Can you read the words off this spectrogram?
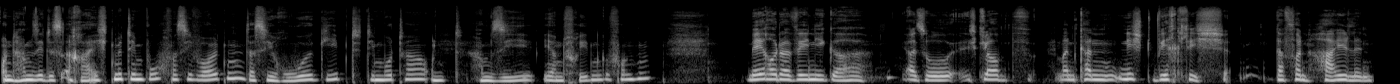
Und haben Sie das erreicht mit dem Buch, was Sie wollten, dass sie Ruhe gibt, die Mutter? Und haben Sie Ihren Frieden gefunden? Mehr oder weniger. Also ich glaube, man kann nicht wirklich davon heilen,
